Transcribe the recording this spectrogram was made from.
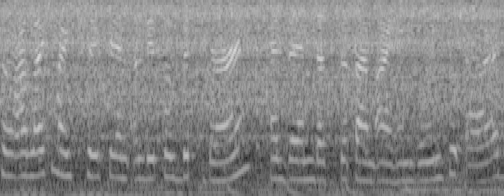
So I like my chicken a little bit burnt and then that's the time I am going to add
